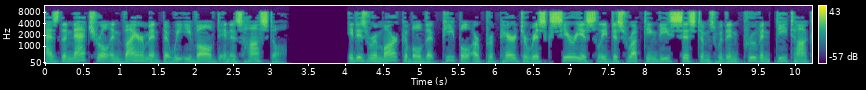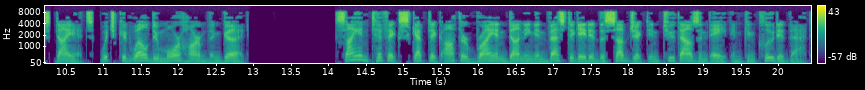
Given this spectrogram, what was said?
as the natural environment that we evolved in is hostile. It is remarkable that people are prepared to risk seriously disrupting these systems with proven detox diets, which could well do more harm than good. Scientific skeptic author Brian Dunning investigated the subject in 2008 and concluded that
